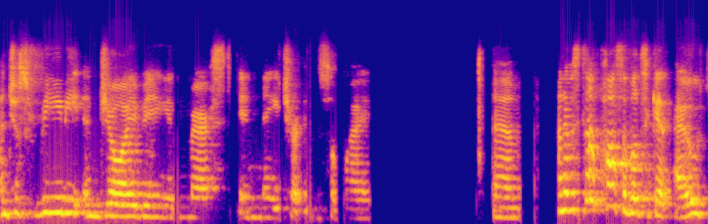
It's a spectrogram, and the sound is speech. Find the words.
and just really enjoy being immersed in nature in some way. Um, and if it's not possible to get out,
